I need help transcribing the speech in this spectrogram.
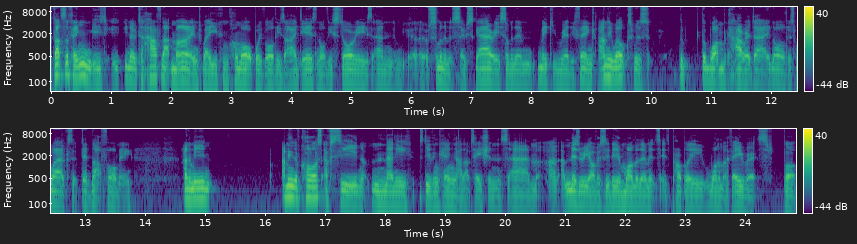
but that's the thing is you know to have that mind where you can come up with all these ideas and all these stories and uh, some of them are so scary some of them make you really think annie wilkes was the the one character in all of his works that did that for me and i mean I mean, of course, I've seen many Stephen King adaptations. Um, Misery, obviously, being one of them. It's it's probably one of my favorites. But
